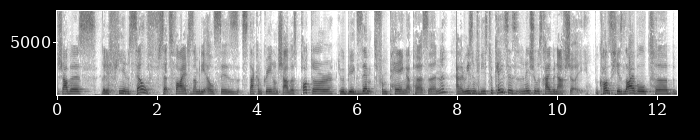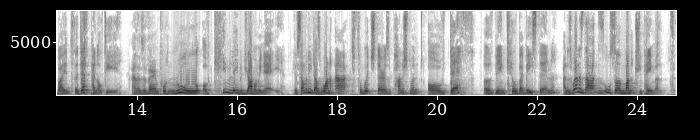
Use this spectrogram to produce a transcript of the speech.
Shabbos, but if he himself sets fire to somebody else's stack of grain on Shabbos, Patur, he would be exempt from paying that person. And the reason for these two cases is because he is liable to, by, to the death penalty. And there's a very important rule of kim le If somebody does one act for which there is a punishment of death, of being killed by Din. And as well as that, there's also a monetary payment.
